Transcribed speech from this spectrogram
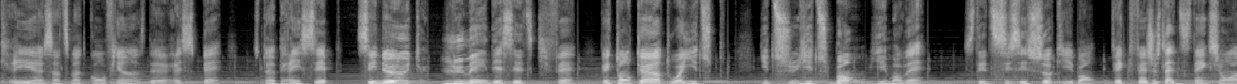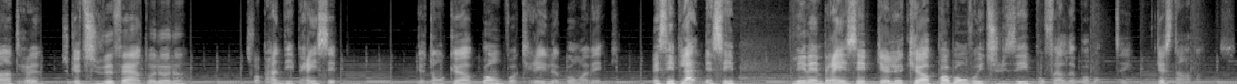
créer un sentiment de confiance, de respect. C'est un principe. C'est neutre. L'humain décide ce qu'il fait. Et ton cœur, toi, il est-tu est bon ou il est mauvais? Si t'es ici, c'est ça qui est bon. Fait que fais juste la distinction entre ce que tu veux faire, toi, là, là. Tu vas prendre des principes que ton cœur bon va créer le bon avec. Mais c'est plate, mais c'est les mêmes principes que le cœur pas bon va utiliser pour faire le pas bon. Qu'est-ce que t'en penses?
